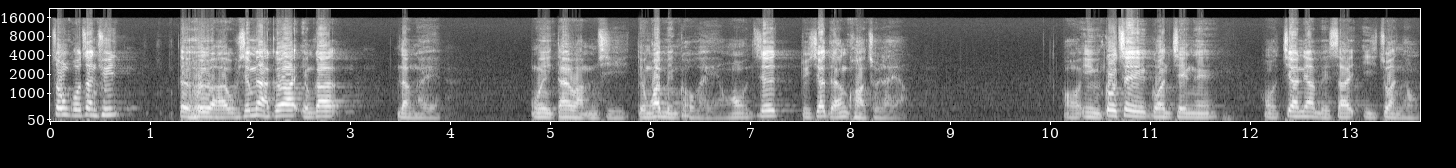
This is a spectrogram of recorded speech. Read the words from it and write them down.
中国战区就好啊。为什么啊？搁用个两个？因为台湾毋是中华民国的哦，这对这就能看出来啊。哦，因为国际原则的哦，这样袂使移转哦。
